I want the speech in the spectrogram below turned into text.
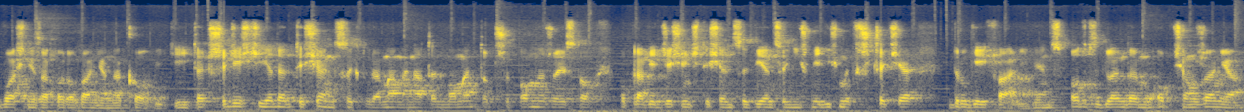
właśnie zachorowania na COVID. I te 31 tysięcy, które mamy na ten moment, to przypomnę, że jest to o prawie 10 tysięcy więcej niż mieliśmy w szczycie drugiej fali, więc pod względem obciążenia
